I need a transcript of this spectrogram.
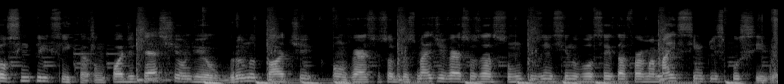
ao Simplifica, um podcast onde eu, Bruno Totti, converso sobre os mais diversos assuntos e ensino vocês da forma mais simples possível.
